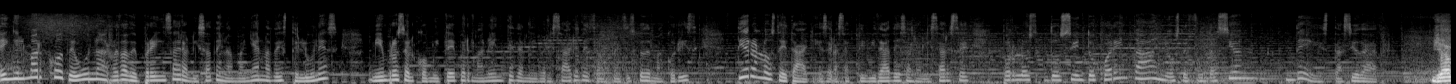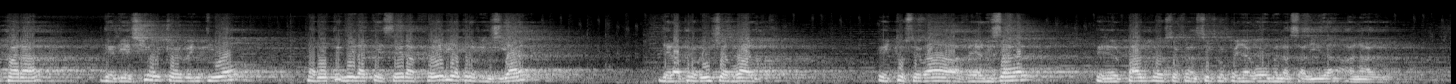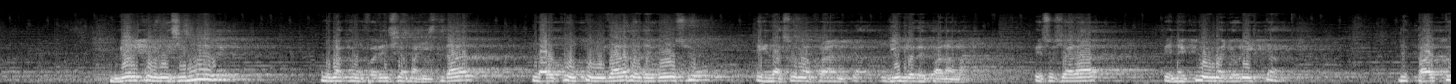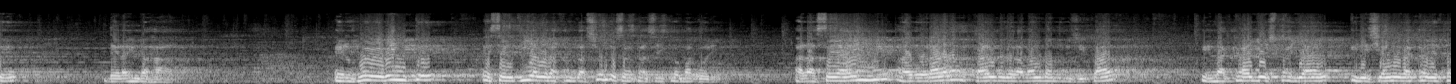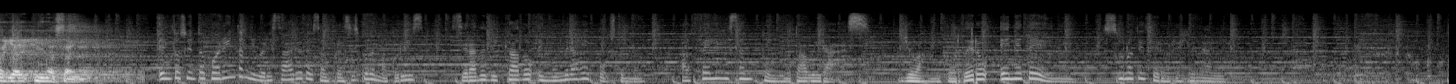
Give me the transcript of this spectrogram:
En el marco de una rueda de prensa realizada en la mañana de este lunes, miembros del Comité Permanente de Aniversario de San Francisco de Macorís dieron los detalles de las actividades a realizarse por los 240 años de fundación de esta ciudad. Ya para del 18 al 22 vamos a tener la tercera feria provincial de la provincia de Duarte. Esto se va a realizar en el Parque José Francisco Peña Gómez, la salida a Nagua. Miércoles 19, una conferencia magistral, la oportunidad de negocio en la zona franca libre de Panamá. Eso se hará en el club mayorista de parte de la embajada. El jueves 20 es el día de la fundación de San Francisco de Macorís. A la CAM, adorada, a cargo de la banda municipal, en la calle Español, iniciando la calle Español, esquina Sánchez. El 240 aniversario de San Francisco de Macorís será dedicado en homenaje póstumo a Félix Antonio Taveras. Giovanni Cordero, NTN, su noticiero regional.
